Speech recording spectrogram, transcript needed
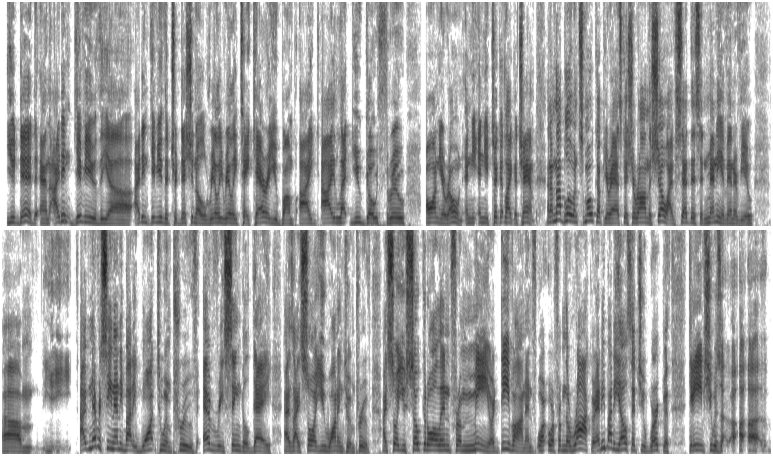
You did, and I didn't give you the uh, I didn't give you the traditional really really take care of you bump. I I let you go through on your own and you, and you took it like a champ. And I'm not blowing smoke up your ass because you're on the show. I've said this in many of interview. Um, you, I've never seen anybody want to improve every single day as I saw you wanting to improve. I saw you soak it all in from me or D-Von and or, or from The Rock or anybody else that you worked with. Dave, she was a, a, a,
